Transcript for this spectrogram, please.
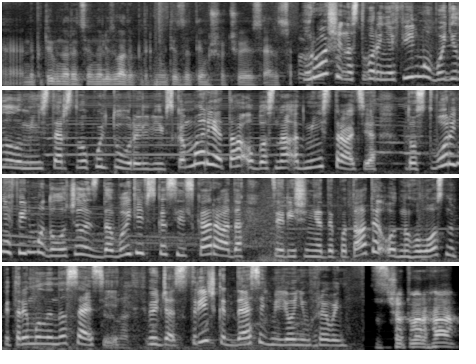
е, не потрібно раціоналізувати, потрібно йти за тим, що чує серце. Гроші на створення фільму виділило Міністерство культури, Львівська мерія та обласна адміністрація. До створення фільму долучилась Давидівська сільська рада. Це рішення депутати одноголосно підтримали на сесії. Бюджет стрічки 10 мільйонів гривень. з четверга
